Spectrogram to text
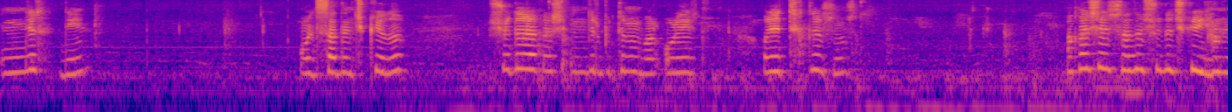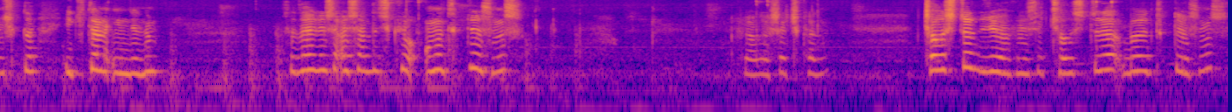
indir deyin. Orada zaten çıkıyordu. Şurada arkadaşlar indir butonu var. Oraya oraya tıklıyorsunuz. Arkadaşlar zaten şurada çıkıyor yanlışlıkla iki tane indirdim. Zaten arkadaşlar aşağıda çıkıyor. Ona tıklıyorsunuz. Şöyle arkadaşlar çıkalım. Çalıştır diyor arkadaşlar. Çalıştıra böyle tıklıyorsunuz.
